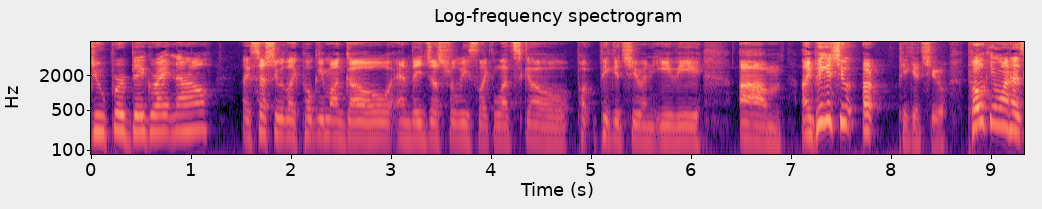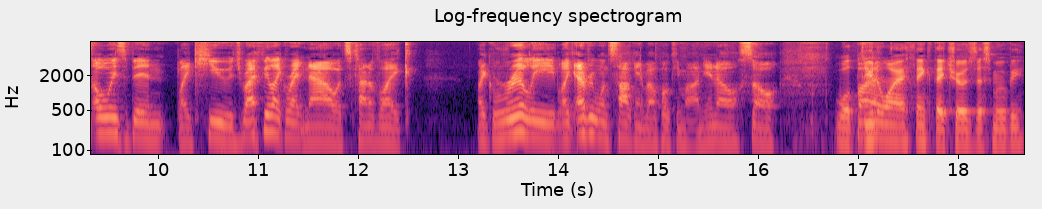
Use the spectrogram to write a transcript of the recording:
duper big right now, like, especially with like Pokemon Go and they just released like Let's Go po- Pikachu and Eevee. Um, like Pikachu, uh, Pikachu, Pokemon has always been like huge, but I feel like right now it's kind of like like really like everyone's talking about Pokemon, you know? So Well, do you know why I think they chose this movie?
